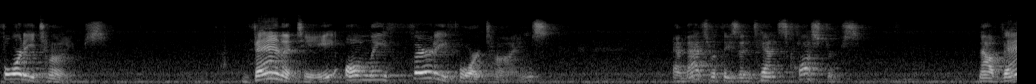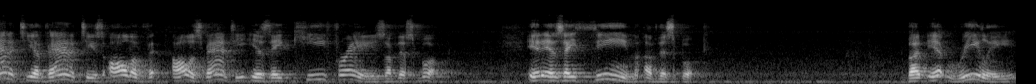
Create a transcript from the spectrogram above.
40 times. Vanity only 34 times, and that's with these intense clusters. Now, vanity of vanities, all, of, all is vanity, is a key phrase of this book. It is a theme of this book. But it really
